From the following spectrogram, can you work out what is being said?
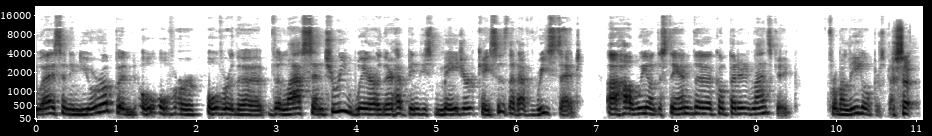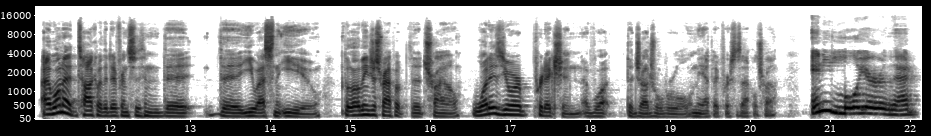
US and in Europe and over over the, the last century where there have been these major cases that have reset uh, how we understand the competitive landscape. from a legal perspective. So I want to talk about the difference between the the US and the EU, but let me just wrap up the trial. What is your prediction of what the judge will rule in the Epic versus Apple trial? Any lawyer that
